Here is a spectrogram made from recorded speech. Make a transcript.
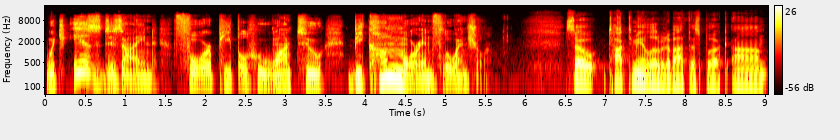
which is designed for people who want to become more influential. So, talk to me a little bit about this book. Um,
